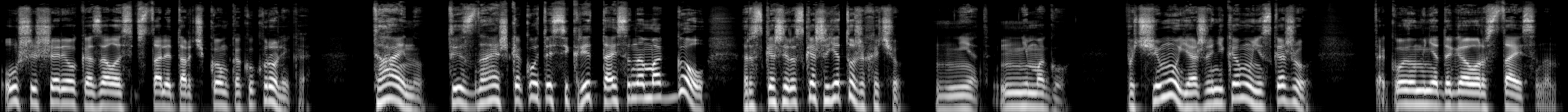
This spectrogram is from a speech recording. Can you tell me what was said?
Уши Шеррио, казалось, встали торчком, как у кролика. «Тайну? Ты знаешь какой-то секрет Тайсона МакГоу? Расскажи, расскажи, я тоже хочу». «Нет, не могу». «Почему? Я же никому не скажу». Такой у меня договор с Тайсоном.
